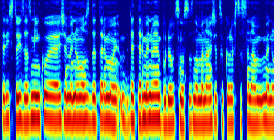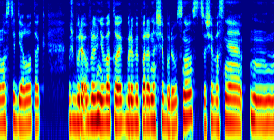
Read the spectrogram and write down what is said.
který stojí za zmínku, je, že minulost determinuje, determinuje budoucnost. To znamená, že cokoliv, co se nám v minulosti dělo, tak už bude ovlivňovat to, jak bude vypadat naše budoucnost, což je vlastně, hm,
